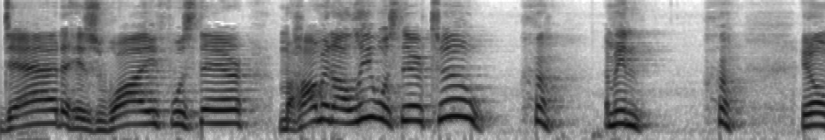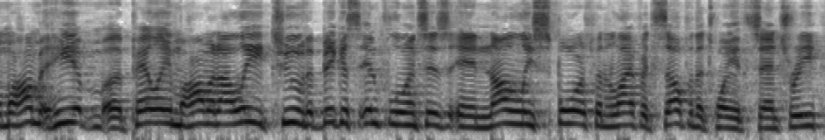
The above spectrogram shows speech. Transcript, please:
dad, his wife was there. Muhammad Ali was there too. I mean, you know, Muhammad, he, uh, Pele, Muhammad Ali, two of the biggest influences in not only sports but in life itself in the 20th century.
